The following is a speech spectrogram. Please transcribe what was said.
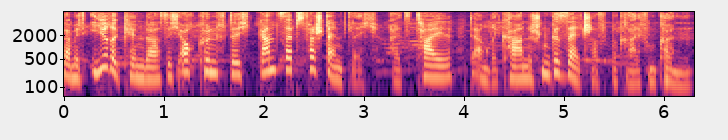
damit ihre Kinder sich auch künftig ganz selbstverständlich als Teil der amerikanischen Gesellschaft begreifen können.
